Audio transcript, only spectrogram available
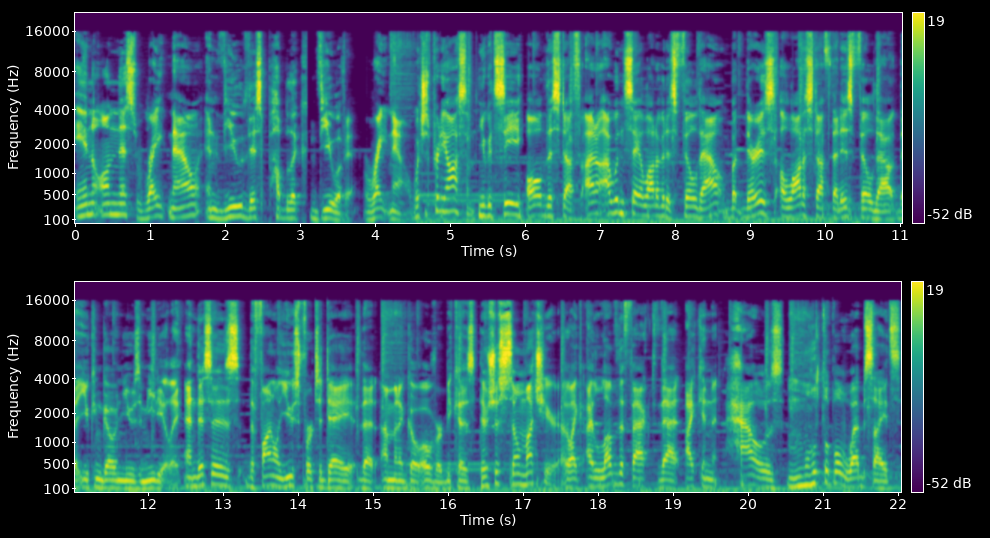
in on this right now and view this public view of it right now, which is pretty awesome. You could see all of this stuff. I, I wouldn't say a lot of it is filled out, but there is a lot of stuff that is filled out that you can go and use immediately. And this is the final use for today that I'm gonna go over because there's just so much here. Like, I love the fact that I can house multiple websites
